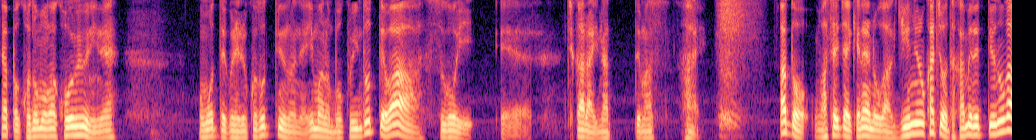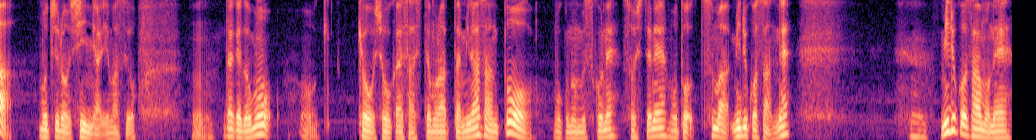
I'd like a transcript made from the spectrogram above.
やっぱ子供がこういうふうにね、思ってくれることっていうのはね、今の僕にとっては、すごい、えー、力になってます。はい。あと、忘れちゃいけないのが、牛乳の価値を高めるっていうのが、もちろん真にありますよ。うん、だけども今日紹介させてもらった皆さんと僕の息子ねそしてね元妻ミルコさんね、うん、ミルコさんもね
